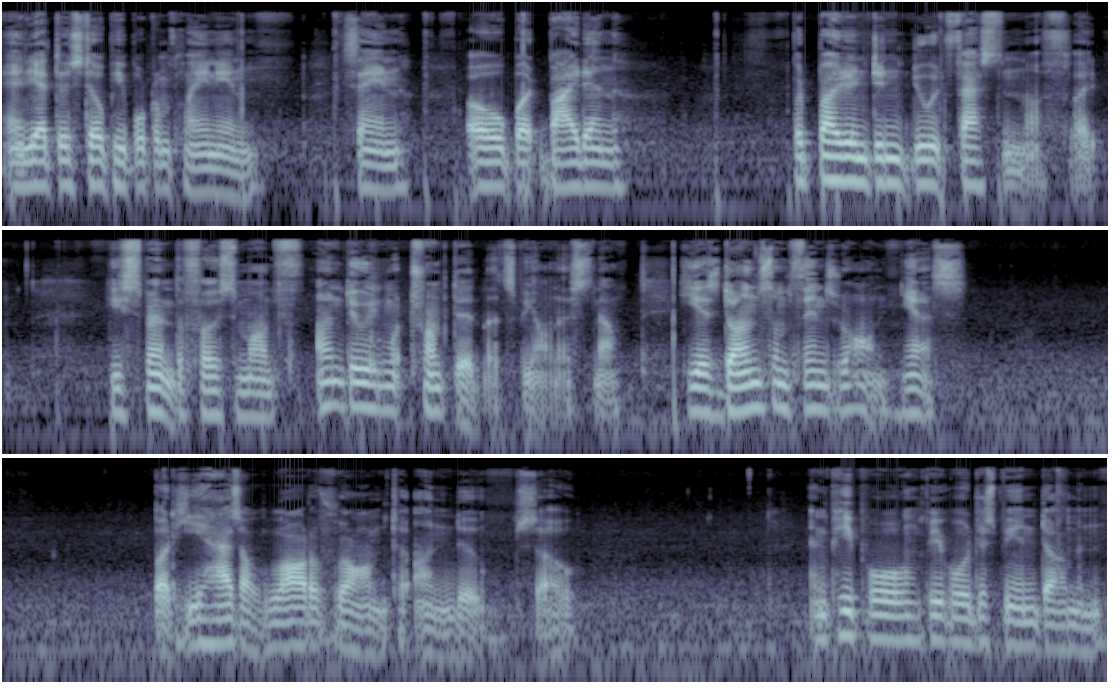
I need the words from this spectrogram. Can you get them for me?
And yet there's still people complaining, saying, oh, but Biden, but Biden didn't do it fast enough. Like, he spent the first month undoing what Trump did, let's be honest. Now, he has done some things wrong, yes but he has a lot of wrong to undo. So, and people people are just being dumb and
